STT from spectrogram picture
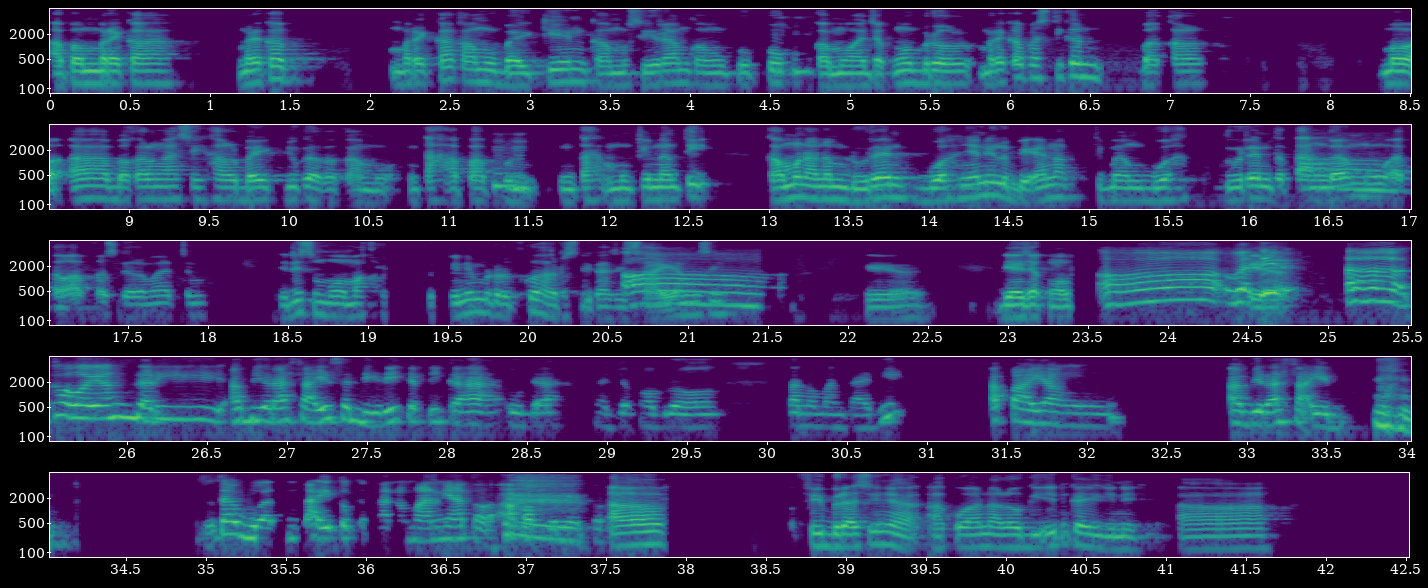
Apa mereka mereka mereka kamu baikin, kamu siram, kamu pupuk, kamu ajak ngobrol, mereka pasti kan bakal uh, bakal ngasih hal baik juga ke kamu, entah apa pun, entah mungkin nanti kamu nanam duren, buahnya nih lebih enak timbang buah duren tetanggamu oh. atau apa segala macam. Jadi semua makhluk ini menurutku harus dikasih sayang oh. sih. Iya diajak ngobrol. Oh, berarti yeah. Uh, kalau yang dari Abi rasain sendiri ketika udah ngajak ngobrol tanaman tadi, apa yang Abi rasain? Saya buat entah itu ke tanamannya atau apa pun itu. Uh, vibrasinya, aku analogiin kayak gini. Uh,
